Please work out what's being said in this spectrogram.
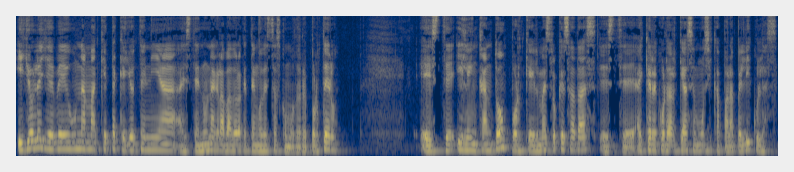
y yo le llevé una maqueta que yo tenía este, en una grabadora que tengo de estas como de reportero. Este, y le encantó porque el maestro Quesadas, este, hay que recordar que hace música para películas.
